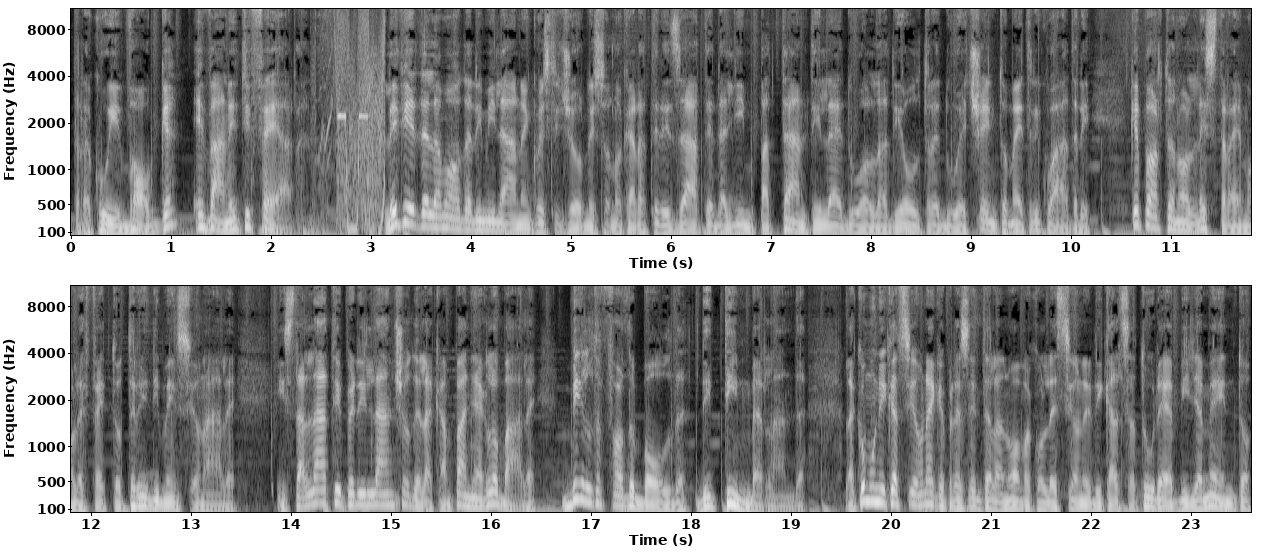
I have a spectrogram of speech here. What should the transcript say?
tra cui Vogue e Vanity Fair. Le vie della moda di Milano in questi giorni sono caratterizzate dagli impattanti LED wall di oltre 200 metri quadri che portano all'estremo l'effetto tridimensionale, installati per il lancio della campagna globale Build for the Bold di Timberland. La comunicazione che presenta la nuova collezione di calzature e abbigliamento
